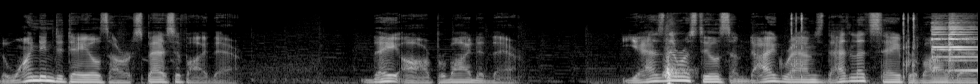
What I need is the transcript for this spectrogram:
The winding details are specified there. They are provided there. Yes, there are still some diagrams that let's say provide the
